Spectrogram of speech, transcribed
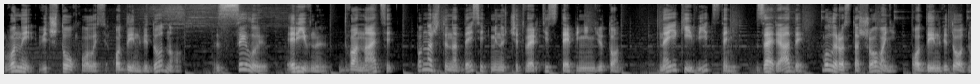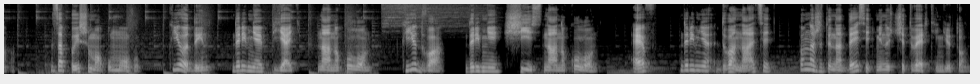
вони відштовхувалися один від одного з силою рівною 12 помножити на 10 мінус 4 степені ньютон, на якій відстані заряди були розташовані один від одного. Запишемо умову Q1 дорівнює 5 нанокулон, Q2 дорівнює 6 нанокулон, F дорівнює 12 помножити на 10 мінус 4 ньютон.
